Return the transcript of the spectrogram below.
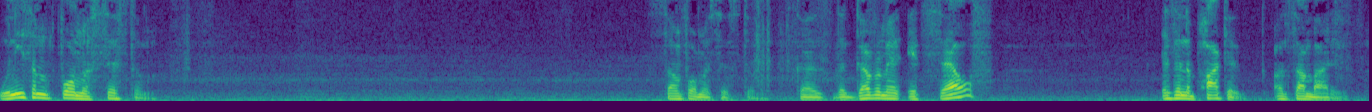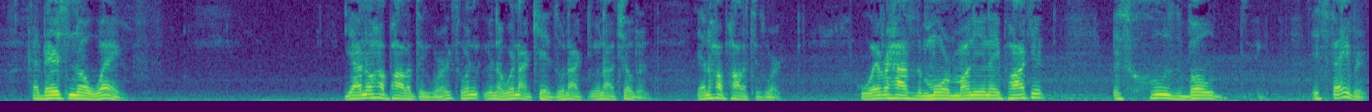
We need some form of system. Some form of system. Because the government itself is in the pocket on somebody. Because there's no way. Y'all know how politics works. We're, you know, we're not kids. We're not, we're not children. Y'all know how politics work. Whoever has the more money in their pocket is whose vote is favored.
